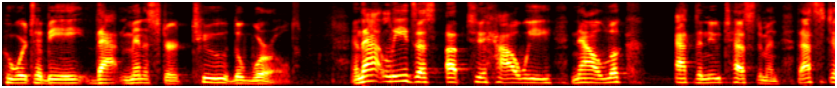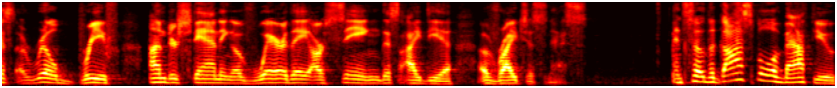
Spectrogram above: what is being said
who were to be that minister to the world. And that leads us up to how we now look at the New Testament. That's just a real brief understanding of where they are seeing this idea of righteousness. And so the Gospel of Matthew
